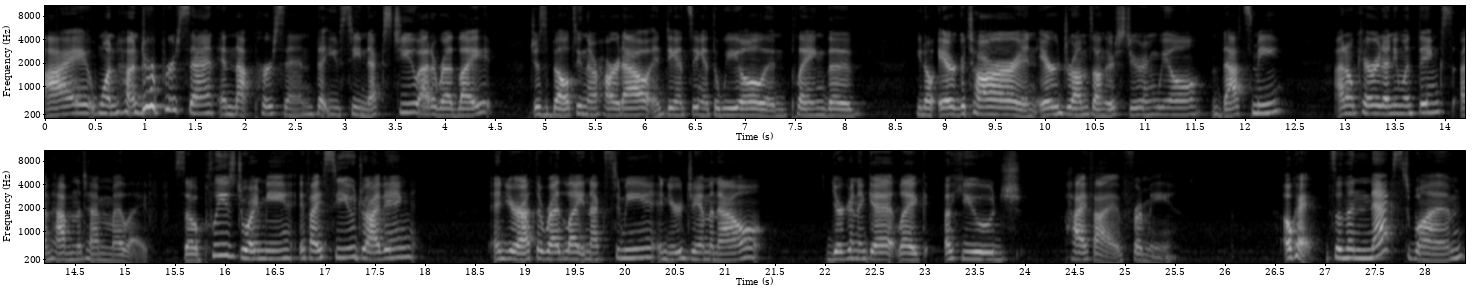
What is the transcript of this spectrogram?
I 100% am that person that you see next to you at a red light just belting their heart out and dancing at the wheel and playing the you know, air guitar and air drums on their steering wheel. That's me. I don't care what anyone thinks. I'm having the time of my life. So please join me. If I see you driving and you're at the red light next to me and you're jamming out, you're going to get like a huge high five from me. Okay, so the next one,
